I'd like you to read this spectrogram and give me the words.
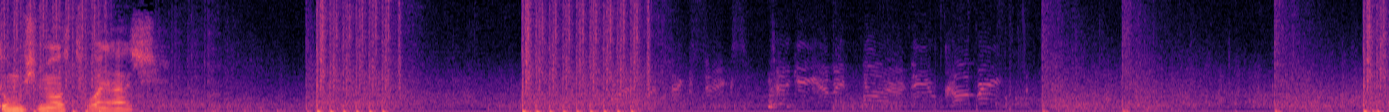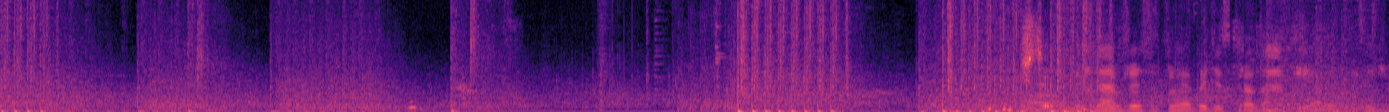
Tu musimy osłaniać. No, myślałem, że jeszcze trochę będzie skradanki, ale widzę, że...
